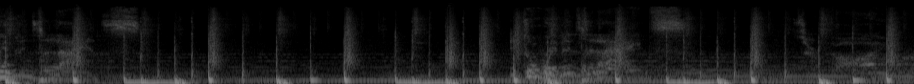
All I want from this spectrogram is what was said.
Women's Alliance. The Women's Alliance. Survivor.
